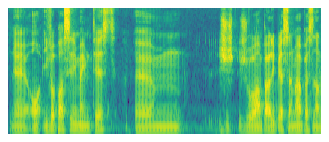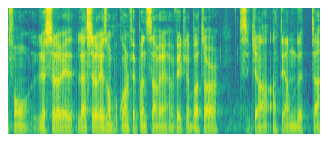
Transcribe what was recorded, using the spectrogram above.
qu'il va passer les mêmes tests. Euh, je, je vais en parler personnellement parce que dans le fond, le seul rai- la seule raison pourquoi on le fait pas nécessairement avec le botteur, c'est qu'en en termes de temps,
